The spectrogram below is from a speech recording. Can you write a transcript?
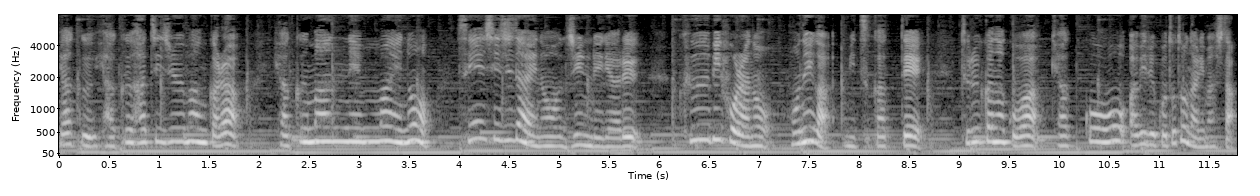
約180万から100万年前の戦死時代の人類であるクービフォラの骨が見つかってトゥルカナ湖は脚光を浴びることとなりました。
